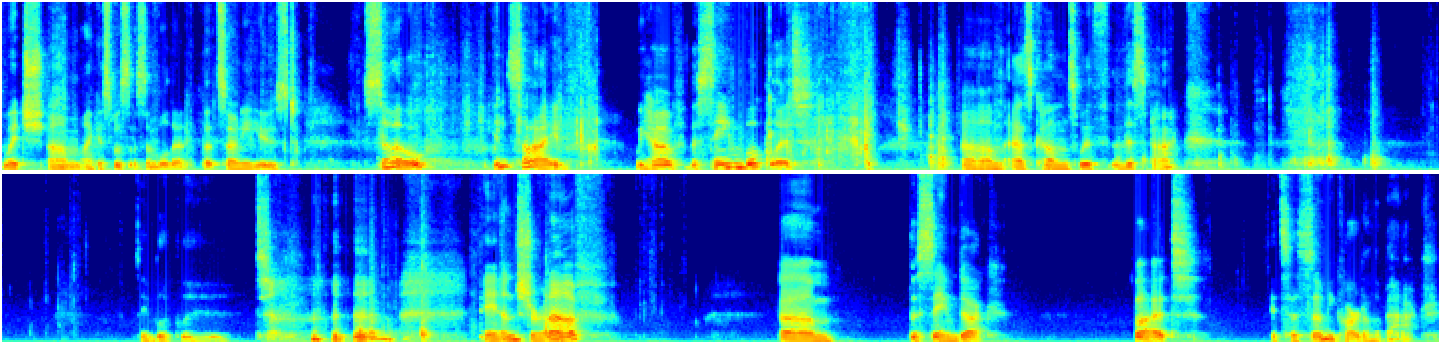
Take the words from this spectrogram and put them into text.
which um, I guess was the symbol that, that Sony used. So inside, we have the same booklet um, as comes with this pack. Same booklet. and sure enough, um, the same deck, but it says Sony card on the back.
